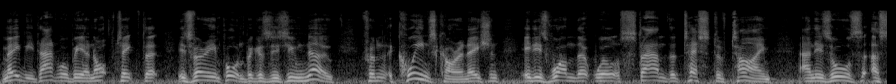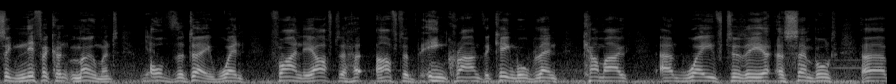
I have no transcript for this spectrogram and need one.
maybe that will be an optic that is very important because, as you know, from the Queen's coronation, it is one that will stand the test of time and is also a significant moment yeah. of the day when finally, after, after being crowned, the King will then come out and wave to the assembled uh,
